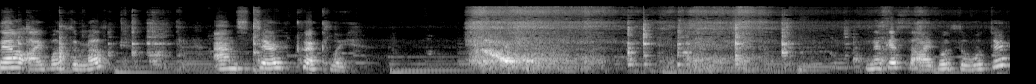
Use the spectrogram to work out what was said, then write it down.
Now I put the milk and stir quickly. Next I put the water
